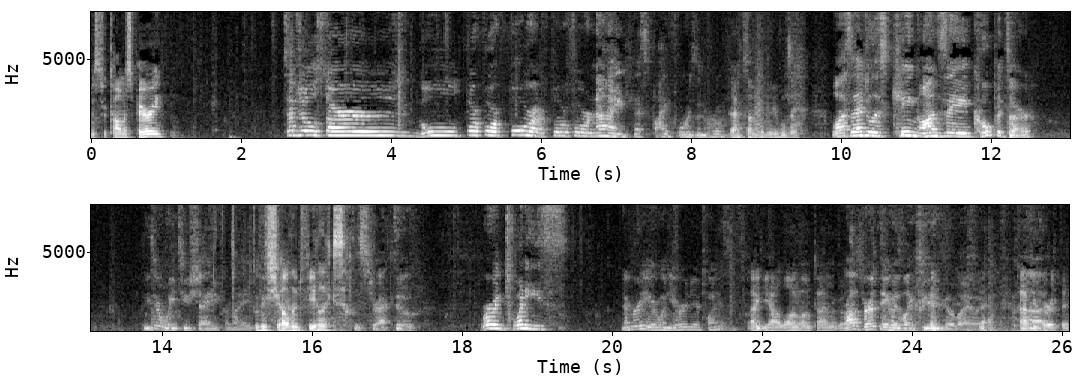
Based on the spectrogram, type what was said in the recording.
Mr. Thomas Perry. Exceptional stars gold 444 out of 449. That's five fours in a row. That's unbelievable. Los Angeles King Anze Kopitar. These are way too shiny for my Michelle and Felix. distracto. Roaring 20s. Remember a year when you were in your 20s? I, yeah, a long, long time ago. Rob's birthday was like two days ago, by the way. Happy uh, birthday.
